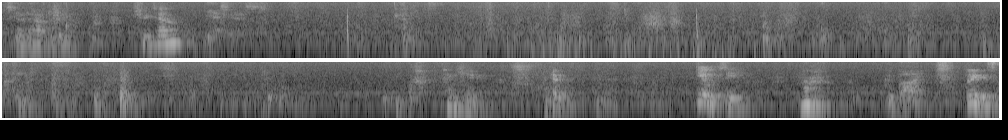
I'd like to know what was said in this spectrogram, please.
It's going to have to be. Yes, yes. Thank you. Okay. Guilty. No. Goodbye. Please.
